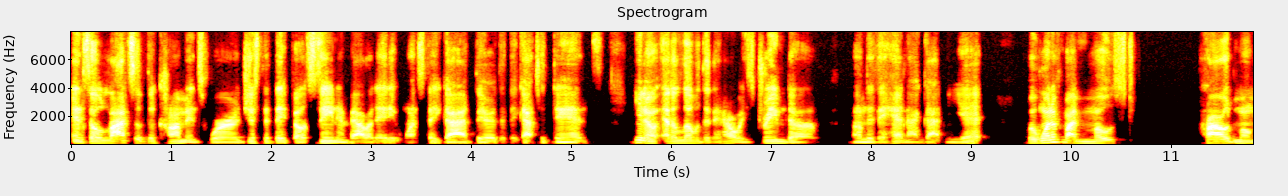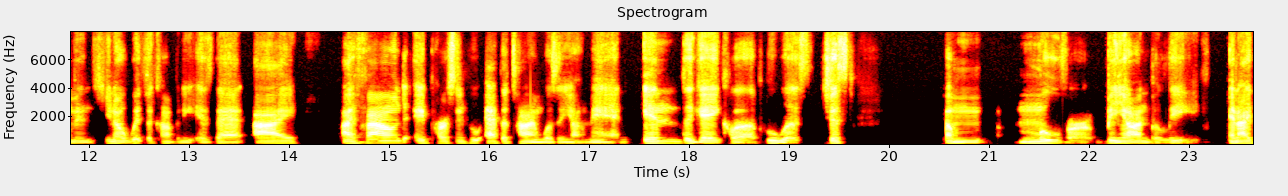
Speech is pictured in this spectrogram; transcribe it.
And so lots of the comments were just that they felt seen and validated once they got there, that they got to dance, you know, at a level that they had always dreamed of, um, that they had not gotten yet. But one of my most proud moments, you know, with the company is that I I found a person who at the time was a young man in the gay club who was just a m- mover beyond belief. And I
